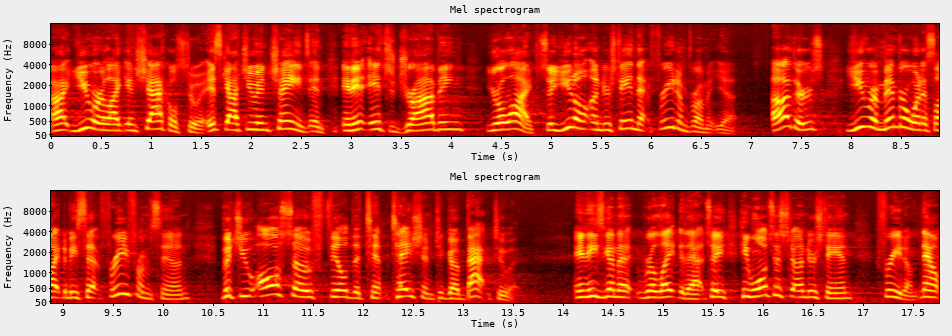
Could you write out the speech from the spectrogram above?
Right, you are like in shackles to it. It's got you in chains and, and it, it's driving your life. So you don't understand that freedom from it yet. Others, you remember what it's like to be set free from sin, but you also feel the temptation to go back to it. And he's going to relate to that. So he, he wants us to understand freedom. Now,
